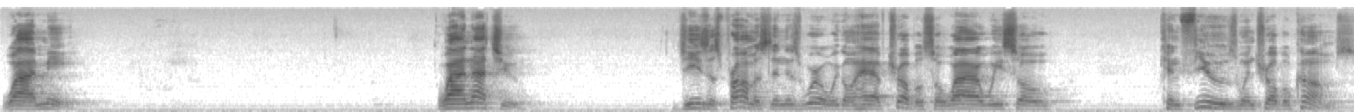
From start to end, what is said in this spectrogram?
why me? Why not you? Jesus promised in this world we're going to have trouble, so why are we so confused when trouble comes?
